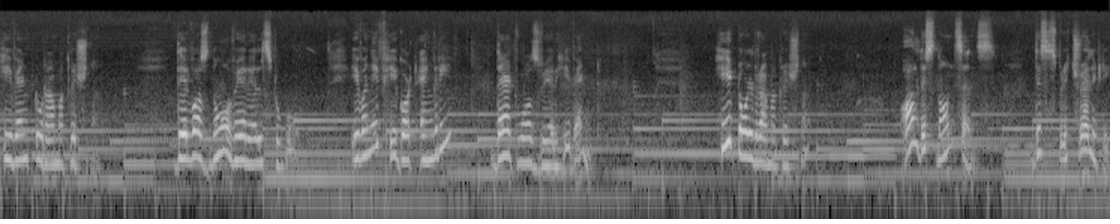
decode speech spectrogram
He went to Ramakrishna. There was nowhere else to go. Even if he got angry, that was where he went. He told Ramakrishna, All this nonsense, this spirituality,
